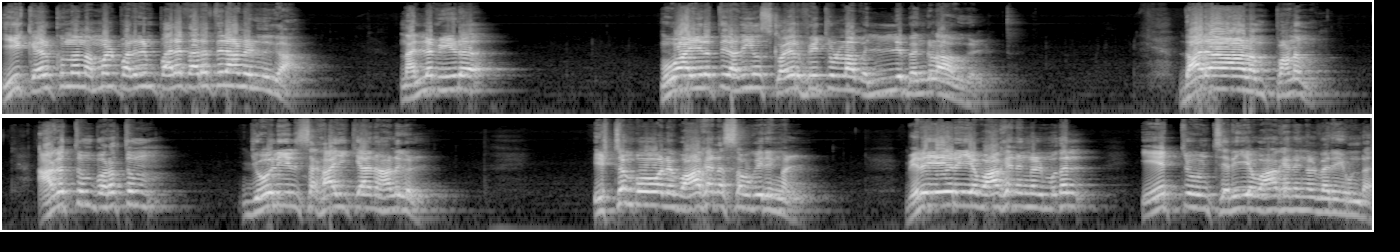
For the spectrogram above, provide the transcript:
ഈ കേൾക്കുന്ന നമ്മൾ പലരും പല തരത്തിലാണ് എഴുതുക. നല്ല വീട് മൂവായിരത്തിലധികം സ്ക്വയർ ഫീറ്റുള്ള വലിയ ബംഗ്ലാവുകൾ. ധാരാളം പണം അകത്തും പുറത്തും ജോലിയിൽ സഹായിക്കാൻ ആളുകൾ. ഇഷ്ടം പോലെ വാഹന സൗകര്യങ്ങൾ. വിലയേറിയ വാഹനങ്ങൾ മുതൽ ഏറ്റവും ചെറിയ വാഹനങ്ങൾ വരെയുണ്ട്.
